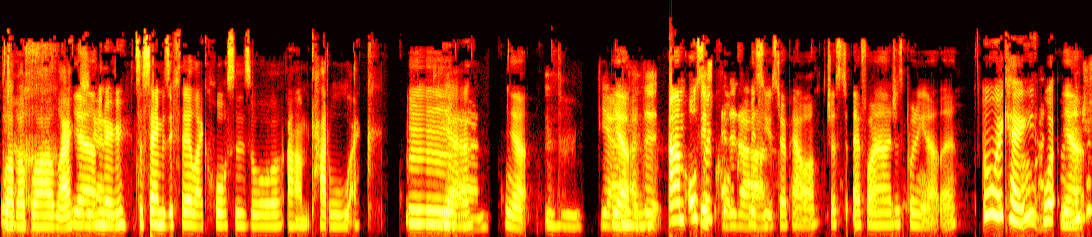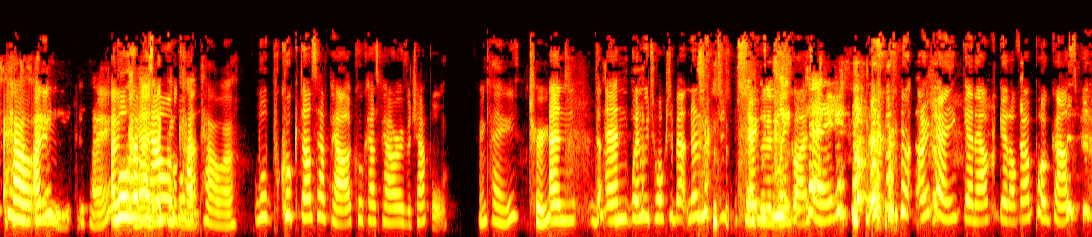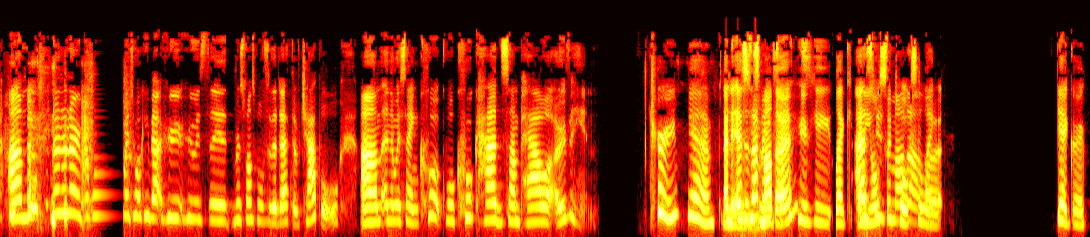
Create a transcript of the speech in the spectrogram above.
blah blah blah like Yeah. you know it's the same as if they're like horses or um cattle like Mm, Yeah. yeah. Mhm. Yeah. Yeah. the- Um. Also, Cook editor- misused her power. Just FYI, just putting it out there. oh okay oh, what Yeah. How- to I didn't- Okay. I Well, well, her have power- Cook had power Well, Cook does have power. Cook has power over Chapel. okay true And th- and when we talked about no no no just stay with me guys. Okay. okay, get out, get off our podcast. Um, no, no, no. But we're talking about who who is the responsible for the death of Chapel. Um, and then we're saying Cook. Well, Cook had some power over him. True yeah and Mm. as his mother who he like and As he also talks a mother, like- lot yeah go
